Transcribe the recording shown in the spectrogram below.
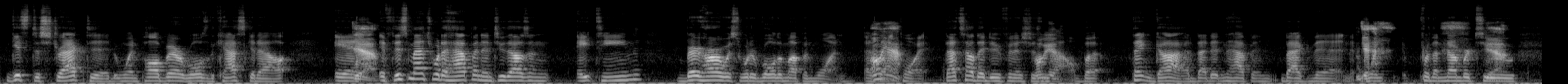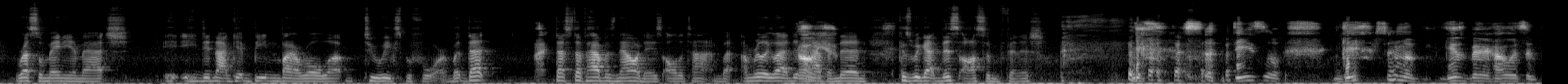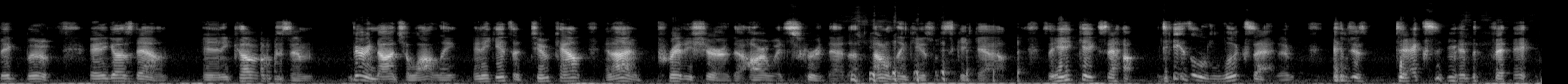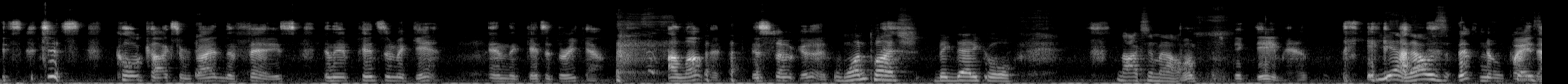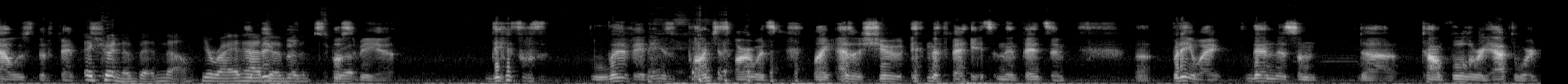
gets distracted when Paul Bear rolls the casket out, and Yeah. if this match would have happened in 2018, Barry Horowitz would have rolled him up and won at Oh, that yeah. point. That's how they do finishes Oh, yeah. now. But thank God that didn't happen back then. When, for the number two WrestleMania match, he, he did not get beaten by a roll up two weeks before. But that Right. that stuff happens nowadays all the time. But I'm really glad it didn't Oh, happen yeah. then because we got this awesome finish. so Diesel gives him a gives Barry Horowitz a big boot, and he goes down and he covers him very nonchalantly, and he gets a two count. And I am pretty sure that Horowitz screwed that up. I don't think he was supposed to kick out, so he kicks out. Diesel looks at him and just decks him in the face, just cold cocks him right in the face, and then pins him again, and gets a three count. I love it. It's so good. One punch, Big Daddy Cool knocks him out. One punch Big D, man. Yeah, that was. There's no way that was the finish. It couldn't have been. No, you're right. It had to have been. supposed up. to be it. Diesel's livid. He just punches Horowitz like as a shoot in the face and then pins him. Uh, but anyway, then there's some uh, tomfoolery afterward.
